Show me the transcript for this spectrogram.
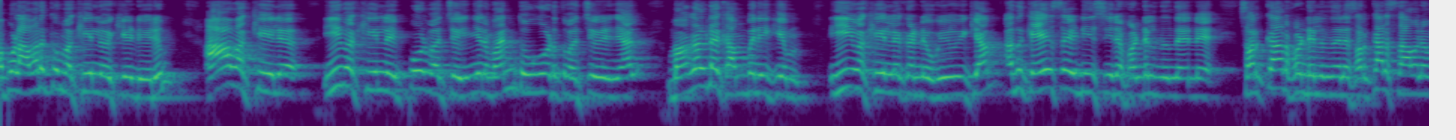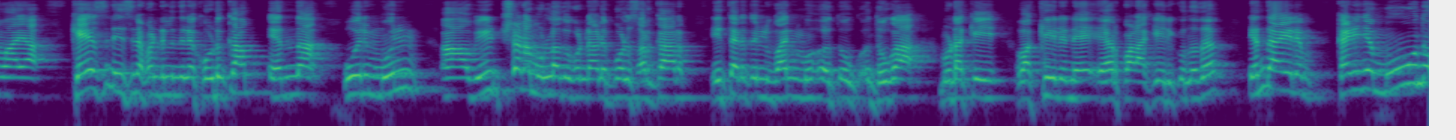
അപ്പോൾ അവർക്കും വക്കീലിനെ വെക്കേണ്ടി വരും. ആ വക്കീൽ ഈ വക്കീലിനെ ഇപ്പോൾ വെച്ച് ഇങ്ങനെ വൻ തുക കൊടുത്ത് വെച്ചു കഴിഞ്ഞാൽ മകളുടെ കമ്പനിക്കും ഈ വക്കീലിനെ കണ്ട് ഉപയോഗിക്കാം. അത് കെ എസ് ഐ ഡി സിയുടെ ഫണ്ടിൽ നിന്ന് തന്നെ സർക്കാർ ഫണ്ടിൽ നിന്ന് തന്നെ സർക്കാർ സ്ഥാപനമായ കെ എസ് ഡി സിയുടെ ഫണ്ടിൽ നിന്ന് തന്നെ കൊടുക്കാം എന്ന ഒരു മുൻ വീക്ഷണമുള്ളത് കൊണ്ടാണ് ഇപ്പോൾ സർക്കാർ ഇത്തരത്തിൽ വൻ തുക മുടക്കി വക്കീലിനെ ഏർപ്പാടാക്കിയിരിക്കുന്നത്. എന്തായാലും കഴിഞ്ഞ മൂന്ന്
